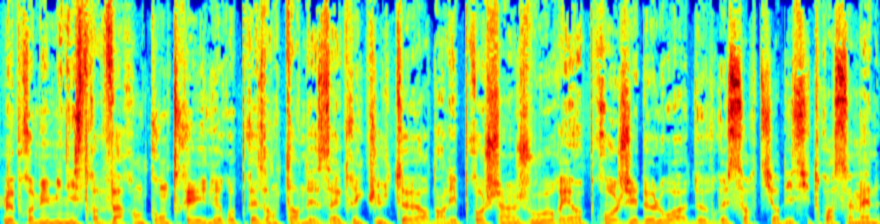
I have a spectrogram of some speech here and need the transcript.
le Premier ministre va rencontrer les représentants des agriculteurs dans les prochains jours et un projet de loi devrait sortir d'ici trois semaines.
